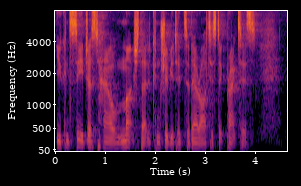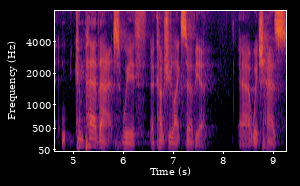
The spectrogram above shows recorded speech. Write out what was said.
you can see just how much that had contributed to their artistic practice. Compare that with a country like Serbia, uh, which has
